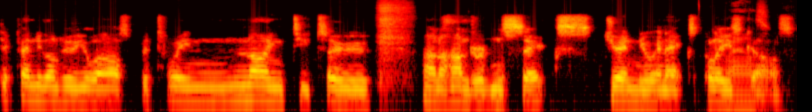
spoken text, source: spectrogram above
depending on who you ask, between 92 and 106 genuine ex-police Wow. cars.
